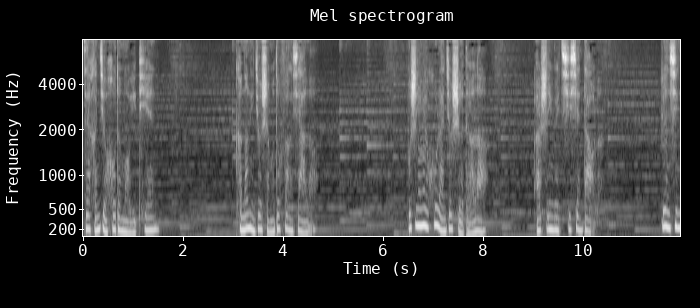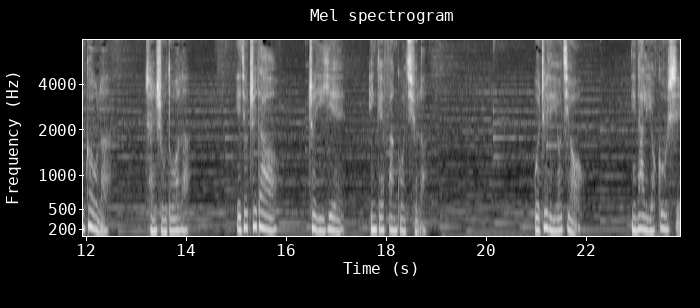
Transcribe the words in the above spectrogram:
在很久后的某一天，可能你就什么都放下了。不是因为忽然就舍得了，而是因为期限到了，任性够了，成熟多了，也就知道这一页应该翻过去了。我这里有酒，你那里有故事，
